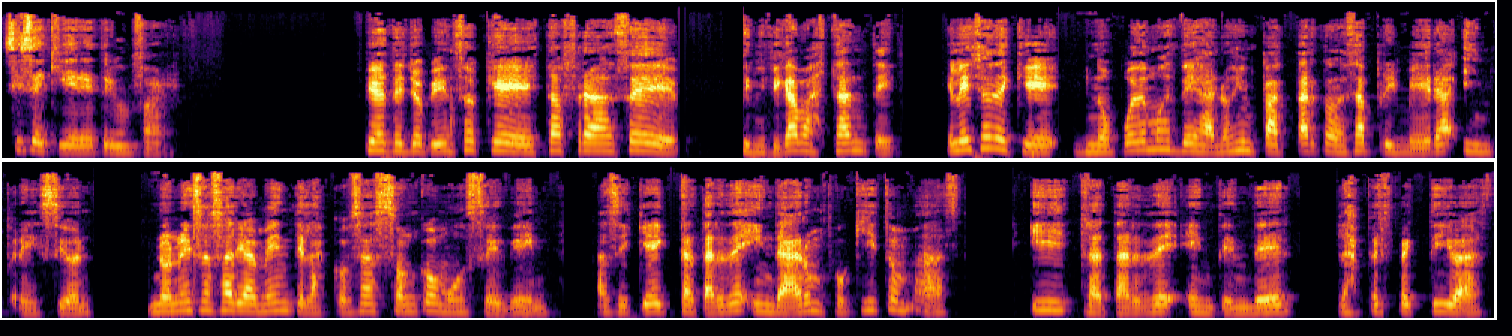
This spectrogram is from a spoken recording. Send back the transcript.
si se quiere triunfar. Fíjate, yo pienso que esta frase significa bastante el hecho de que no podemos dejarnos impactar con esa primera impresión. No necesariamente las cosas son como se ven, así que tratar de indagar un poquito más y tratar de entender las perspectivas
